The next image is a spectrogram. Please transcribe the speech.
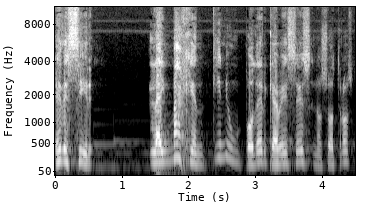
Es decir, la imagen tiene un poder que a veces nosotros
